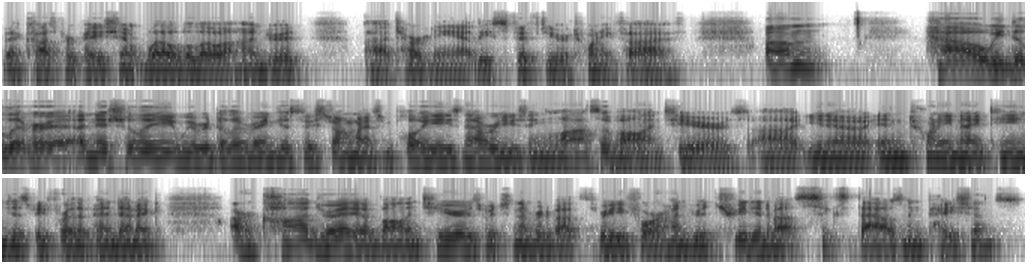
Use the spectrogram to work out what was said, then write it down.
that cost per patient well below 100, uh, targeting at least 50 or 25. Um, how we deliver it initially we were delivering just through strong minds employees. Now we're using lots of volunteers. Uh, you know in 2019 just before the pandemic our cadre of volunteers which numbered about three 400 treated about 6000 patients.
